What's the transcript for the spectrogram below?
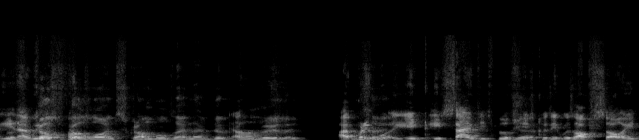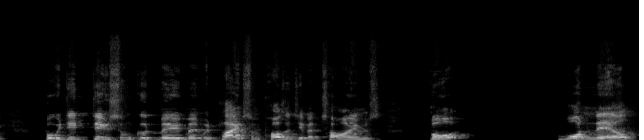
You know, we goal, just goal line scrambles, they? Oh. Really? Uh, but So- it, he, saved his blushes Yeah. because it was offside. But we did do some good movement. We played some positive at times. But 1 0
